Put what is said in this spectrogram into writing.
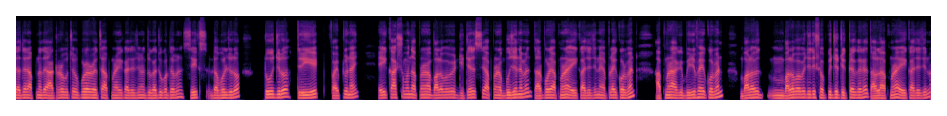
যাদের আপনাদের আঠারো বছর উপরে রয়েছে, আপনারা এই কাজের জন্য যোগাযোগ করতে পারবেন six double zero two zero three eight five two nine এই কাজ সম্বন্ধে আপনারা ভালোভাবে ডিটেলসে আপনারা বুঝে নেবেন, তারপরে আপনারা এই কাজের জন্য অ্যাপ্লাই করবেন, আপনারা আগে ভেরিফাই করবেন, ভালো ভালোভাবে যদি সব কিছু ঠিকঠাক থাকে, তাহলে আপনারা এই কাজের জন্য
